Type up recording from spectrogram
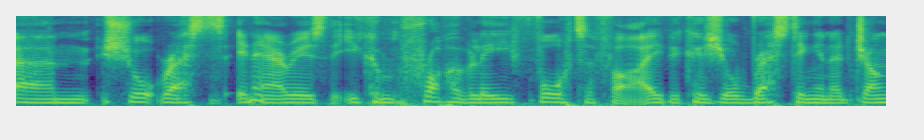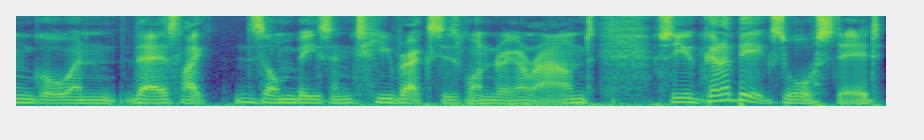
um, short rests in areas that you can probably fortify because you're resting in a jungle and there's like zombies and T Rexes wandering around. So you're going to be exhausted.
